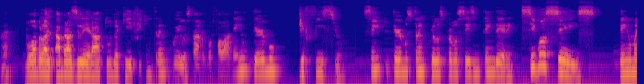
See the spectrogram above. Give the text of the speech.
né? Vou abrasileirar tudo aqui, fiquem tranquilos, tá? Não vou falar nenhum termo difícil, sempre termos tranquilos para vocês entenderem. Se vocês têm uma,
